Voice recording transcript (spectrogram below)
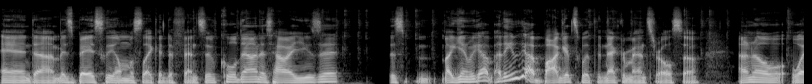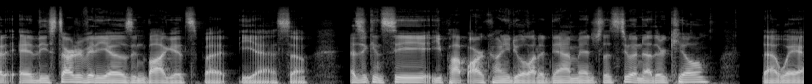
and um, it's basically almost like a defensive cooldown is how I use it. This again, we got I think we got Boggets with the Necromancer also. I don't know what uh, these starter videos in Boggets, but yeah. So as you can see, you pop Archon, you do a lot of damage. Let's do another kill. That way,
